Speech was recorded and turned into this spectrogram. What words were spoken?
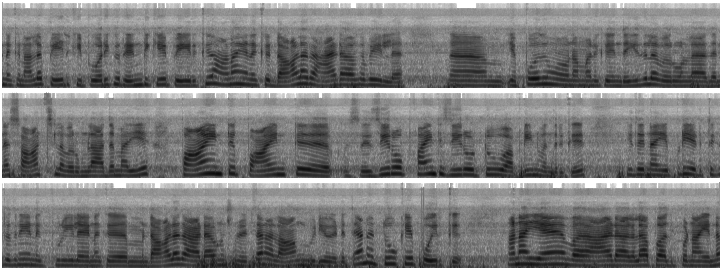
எனக்கு நல்ல போயிருக்கு இப்போ வரைக்கும் ரெண்டுக்கே போயிருக்கு ஆனால் எனக்கு டாலர் ஆட் ஆகவே இல்லை. எப்போதும் நம்மளுக்கு இந்த இதில் வரும்ல அது என்ன ஷார்ட்ஸில் வரும்ல அதை மாதிரியே point point zero point zero two அப்படின்னு வந்திருக்கு. இது நான் எப்படி எடுத்துக்கிறதுனே எனக்கு புரியல. எனக்கு டாலர் ஆட் ஆகணும்னு சொல்லிட்டு தான் நான் லாங் வீடியோ எடுத்தேன். ஆனால் டூ கே போயிருக்கு. ஆனால் ஏன் ஆட் ஆகலை? அப்போ அது இப்போ நான் என்ன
